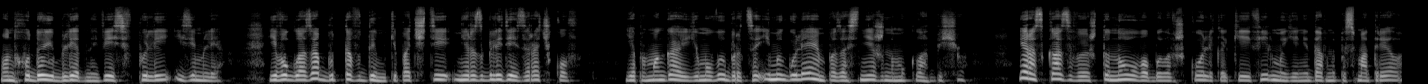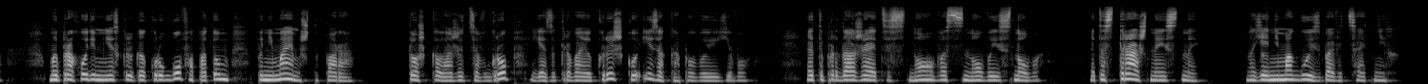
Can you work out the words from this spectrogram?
Он худой и бледный, весь в пыли и земле. Его глаза будто в дымке, почти не разглядеть зрачков. Я помогаю ему выбраться, и мы гуляем по заснеженному кладбищу. Я рассказываю, что нового было в школе, какие фильмы я недавно посмотрела. Мы проходим несколько кругов, а потом понимаем, что пора. Тошка ложится в гроб, я закрываю крышку и закапываю его. Это продолжается снова, снова и снова. Это страшные сны, но я не могу избавиться от них.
